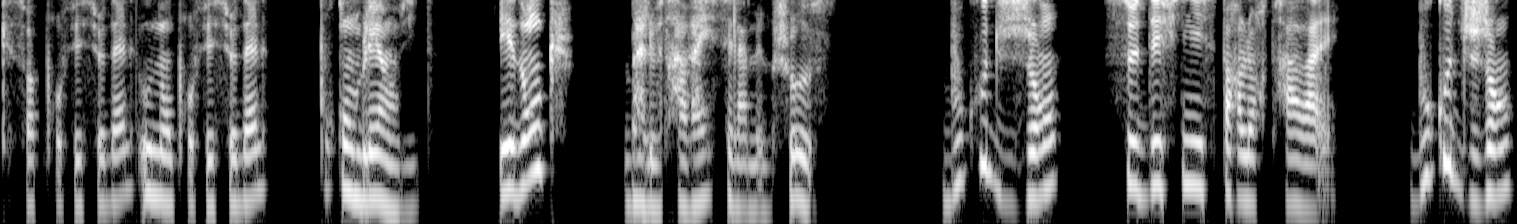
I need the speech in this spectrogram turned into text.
qu'elle soit professionnelle ou non professionnelle, pour combler un vide. Et donc, bah, le travail, c'est la même chose. Beaucoup de gens se définissent par leur travail. Beaucoup de gens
